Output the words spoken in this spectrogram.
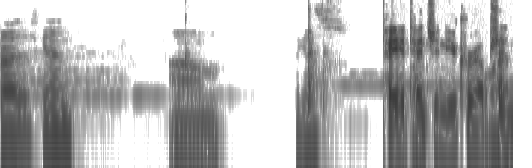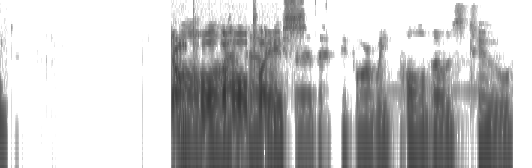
try this again. Um, I guess Pay attention to your corruption. Don't we'll- pull we'll the whole place. sure before we pull those two,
